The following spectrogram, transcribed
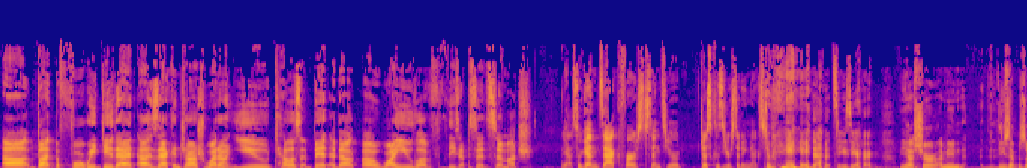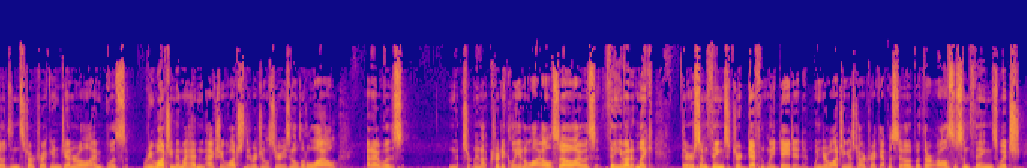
Uh, but before we do that, uh, Zach and Josh, why don't you tell us a bit about uh, why you love these episodes so much? Yeah, so again, Zach first, since you're just because you're sitting next to me, that's easier. Yeah, sure. I mean, th- these episodes in Star Trek in general, I was rewatching them. I hadn't actually watched the original series in a little while, and I was n- certainly not critically in a while. So I was thinking about it, and like, there are some things which are definitely dated when you're watching a Star Trek episode, but there are also some things which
